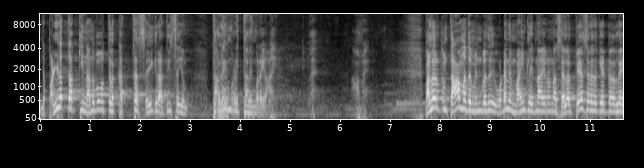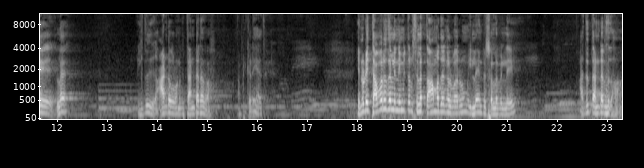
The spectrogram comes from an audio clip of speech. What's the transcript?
இந்த பள்ளத்தாக்கின் அனுபவத்தில் கத்த செய்கிற அதிசயம் தலைமுறை தலைமுறையாய். பலருக்கும் தாமதம் என்பது உடனே மைண்ட்ல என்ன ஆயிரும்னா சிலர் பேசுறத கேட்டதிலே இல்ல இது ஆண்டவர் உனக்கு தண்டனை தான் அப்படி கிடையாது. என்னுடைய தவறுதல் நிமித்தம் சில தாமதங்கள் வரும் இல்லை என்று சொல்லவில்லை. அது தண்டனை தான்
